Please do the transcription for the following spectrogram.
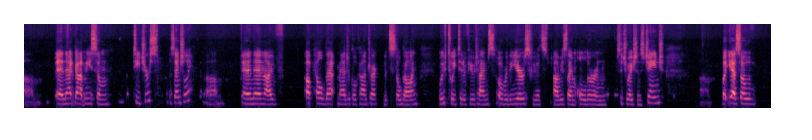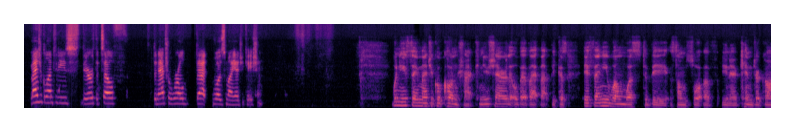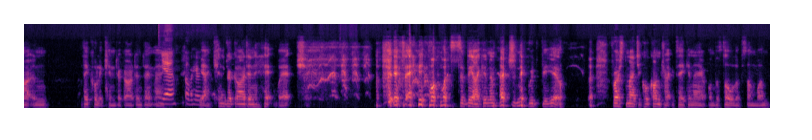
um, and that got me some teachers essentially, um, and then I've upheld that magical contract. It's still going. We've tweaked it a few times over the years because obviously I'm older and situations change. Um, but yeah, so magical entities, the earth itself, the natural world, that was my education. When you say magical contract, can you share a little bit about that? Because if anyone was to be some sort of, you know, kindergarten, they call it kindergarten, don't they? Yeah, over here. Yeah, kindergarten hit witch. if anyone was to be, I can imagine it would be you. First magical contract taken out on the soul of someone.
